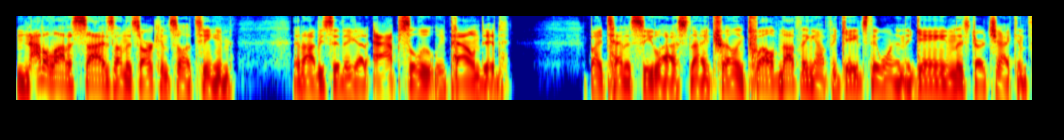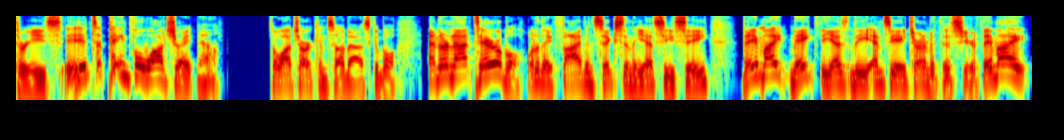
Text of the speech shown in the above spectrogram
Not a lot of size on this Arkansas team. And obviously, they got absolutely pounded by Tennessee last night, trailing 12 nothing out the gates. They weren't in the game. They start jacking threes. It's a painful watch right now to watch Arkansas basketball. And they're not terrible. What are they, five and six in the SEC? They might make the, the NCAA tournament this year. They might.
